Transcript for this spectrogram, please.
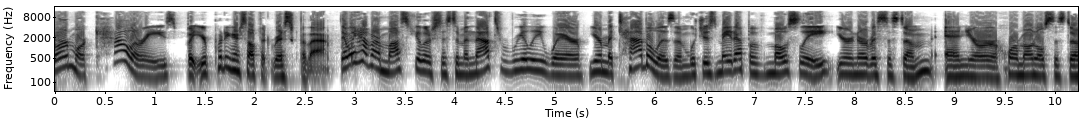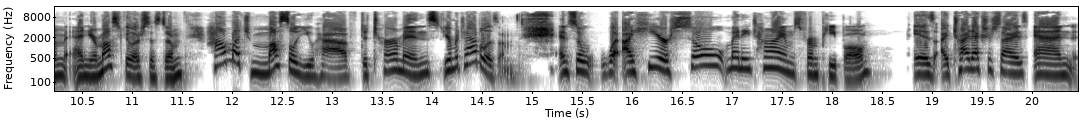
burn more calories, but you're putting yourself at risk for that. Then we have our muscular system, and that's really where your metabolism, which is made up of mostly your nervous system and your hormonal system and your muscular system, how much muscle you have determines your metabolism. And so, what I hear so many times from people is I tried exercise and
